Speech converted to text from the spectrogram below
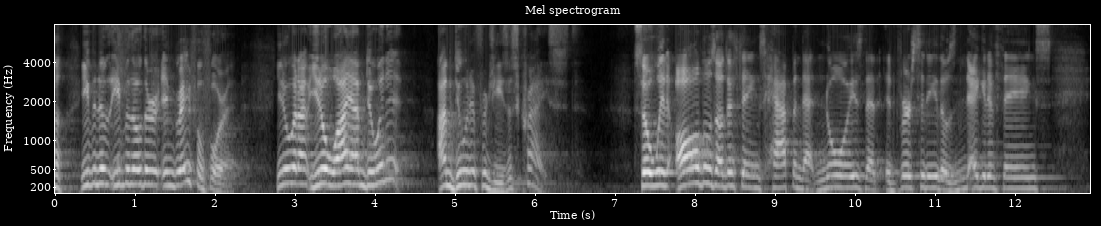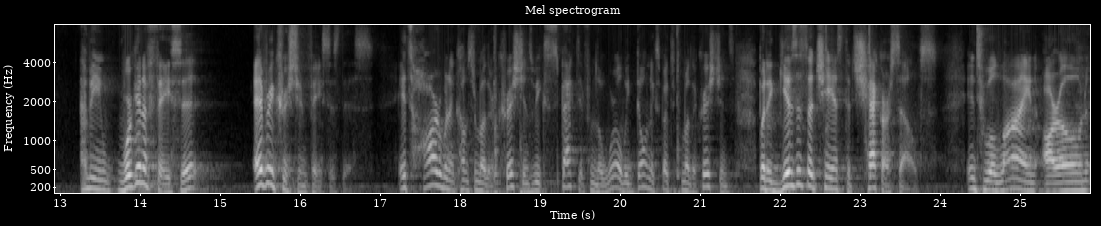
even, though, even though they're ungrateful for it. You know, what I, you know why I'm doing it? I'm doing it for Jesus Christ. So when all those other things happen, that noise, that adversity, those negative things, I mean, we're going to face it. Every Christian faces this. It's hard when it comes from other Christians. We expect it from the world. We don't expect it from other Christians. But it gives us a chance to check ourselves and to align our own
